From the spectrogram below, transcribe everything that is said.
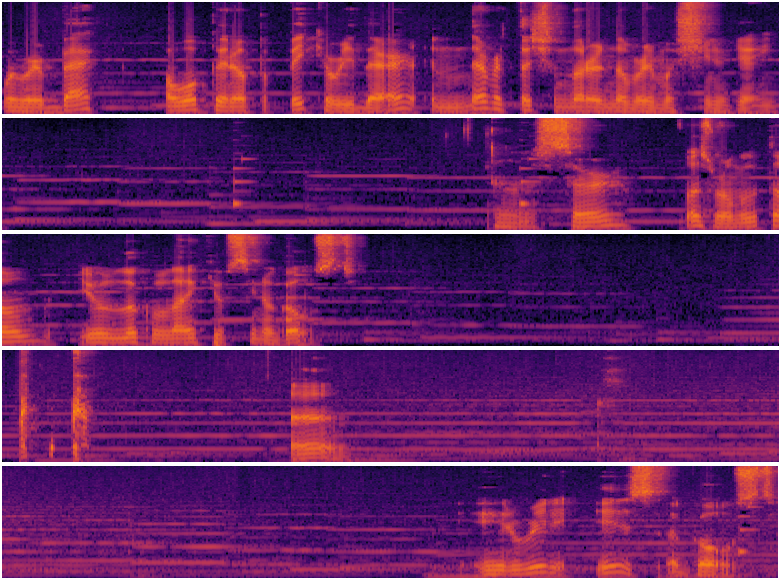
When we're back, I'll open up a bakery there and never touch another numbering machine again. Uh, sir, what's wrong, Lutong? You look like you've seen a ghost. Ah. It really is a ghost.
